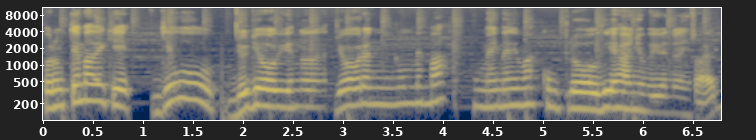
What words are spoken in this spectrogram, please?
por un tema de que llevo, yo llevo viviendo, yo ahora en un mes más, un mes y medio más, cumplo 10 años viviendo en Israel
